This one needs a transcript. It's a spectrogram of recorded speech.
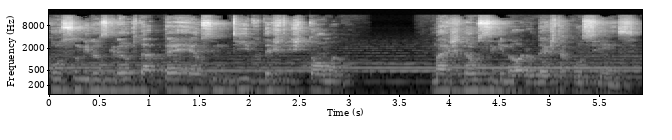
Consumir os grãos da terra é o sentido deste estômago, mas não se ignora o desta consciência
